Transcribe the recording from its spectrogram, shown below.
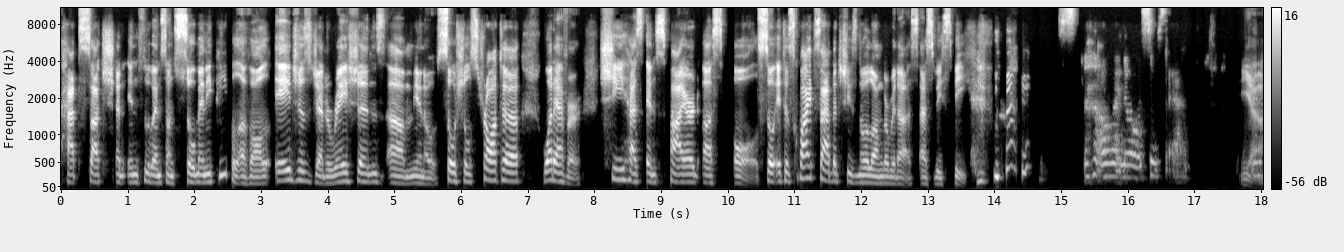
had such an influence on so many people of all ages generations um, you know social strata whatever. She has inspired us all. So it is quite sad that she's no longer with us as we speak. Oh i know. It's so sad. Yeah.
